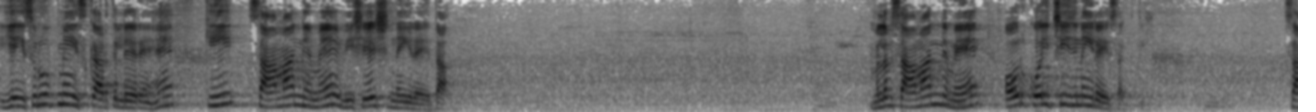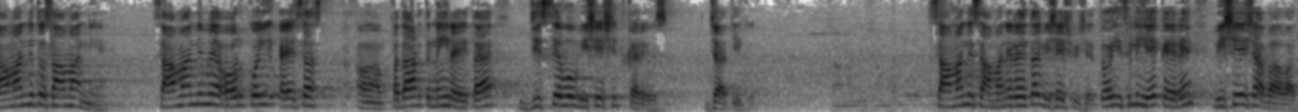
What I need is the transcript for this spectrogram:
ये इस रूप में इसका अर्थ ले रहे हैं कि सामान्य में विशेष नहीं रहता। मतलब सामान्य में और कोई चीज़ नहीं रह सकती। सामान्य तो सामान्य है। सामान्य में और कोई ऐसा पदार्थ नहीं रहता है जिससे वो विशेषित करे उस जाति को। सामान्य सामान्य रहता है, विशेष विशेष। तो इसलिए कह रहे हैं, विशेष अभाव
